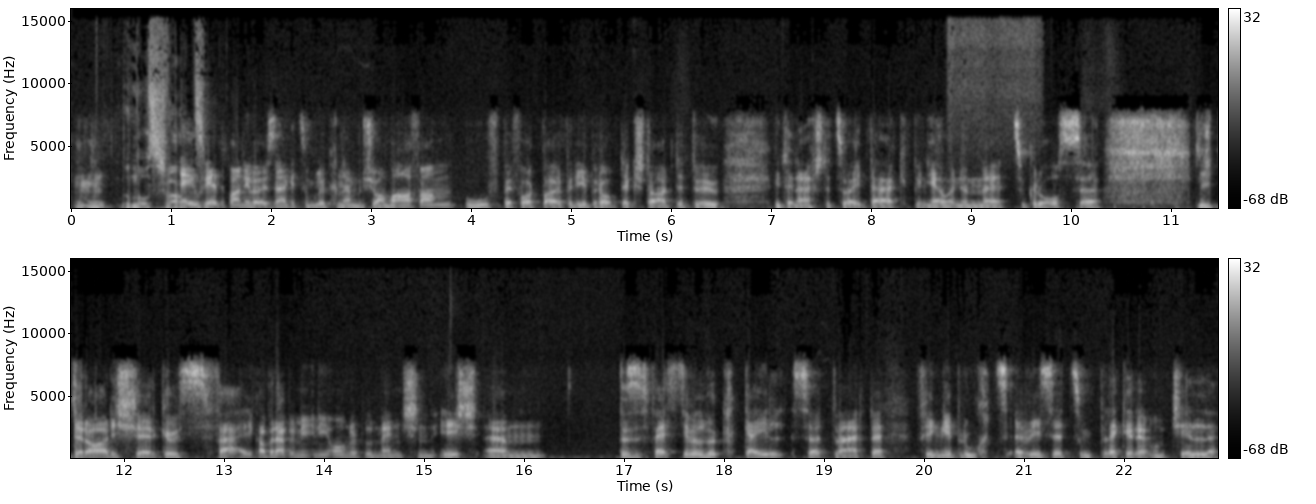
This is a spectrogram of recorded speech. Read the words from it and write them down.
Du Nussschwanz. Nein, auf jeden Fall, ich wollte sagen, zum Glück nehmen wir schon am Anfang auf, bevor Barbarie überhaupt gestartet weil in den nächsten zwei Tagen bin ich auch nicht mehr zu grossen literarischen Ergüssen fähig. Aber eben, meine Honorable Mention ist, ähm, dass ein Festival wirklich geil sollte werden, finde ich, braucht es eine Wiese zum Plägern und Chillen.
